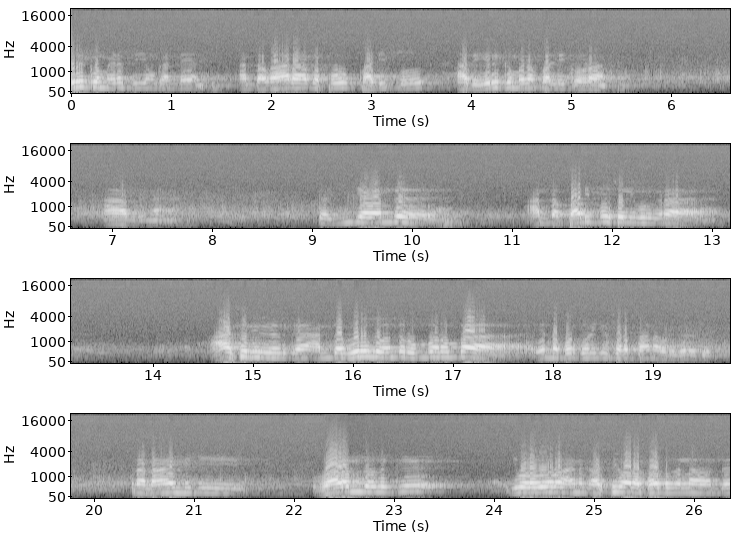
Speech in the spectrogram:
இருக்கும் இடத்தையும் கண்டேன். அந்த வாடாத பூ படிப்பு அது இருக்கும் இடம் பள்ளிக்கூடம். அப்படின்னா ஸோ இங்கே வந்து அந்த படிப்பு சொல்லி கொடுக்குற ஆசிரியர்களுக்கு அந்த விருது வந்து ரொம்ப ரொம்ப என்னை பொறுத்த வரைக்கும் சிறப்பான ஒரு விருது. ஏன்னா நான் இன்னைக்கு வளர்ந்ததுக்கு இவ்வளோ தூரம் எனக்கு அஸ்திவாரம் போட்டதெல்லாம் வந்து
